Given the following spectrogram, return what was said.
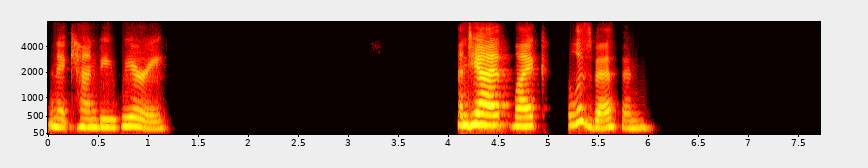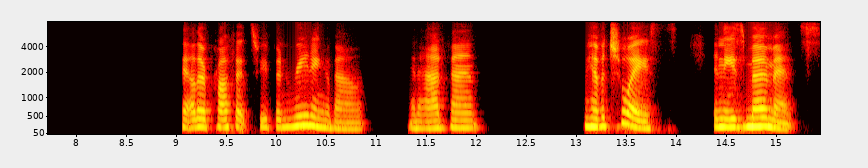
and it can be weary. And yet, like Elizabeth and the other prophets we've been reading about in Advent, we have a choice in these moments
